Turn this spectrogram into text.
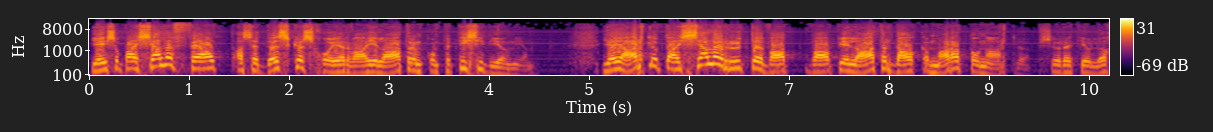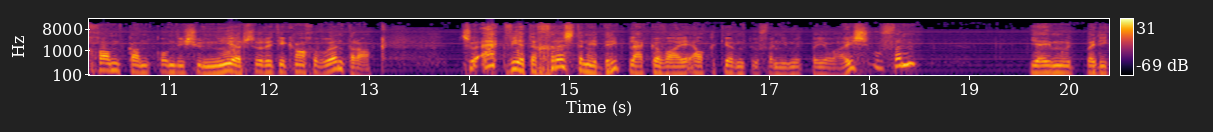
Jy's op daai selfde veld as 'n diskusgooier waar jy later in kompetisie deelneem. Jy hardloop daai selfde roete waar waarop jy later dalk 'n maraton hardloop sodat jou liggaam kan kondisioneer sodat jy kan gewoond raak. So ek weet 'n Christen het drie plekke waar jy elke keer moet oefen. Jy moet by jou huis oefen. Jy moet by die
